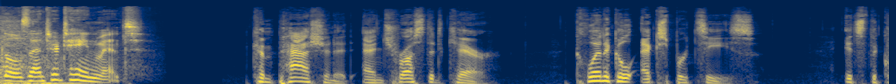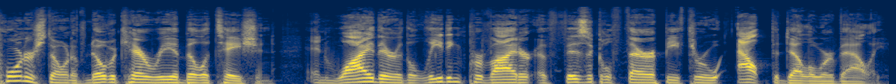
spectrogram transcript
Eagles Entertainment. Compassionate and trusted care. Clinical expertise. It's the cornerstone of NovaCare Rehabilitation and why they're the leading provider of physical therapy throughout the Delaware Valley.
